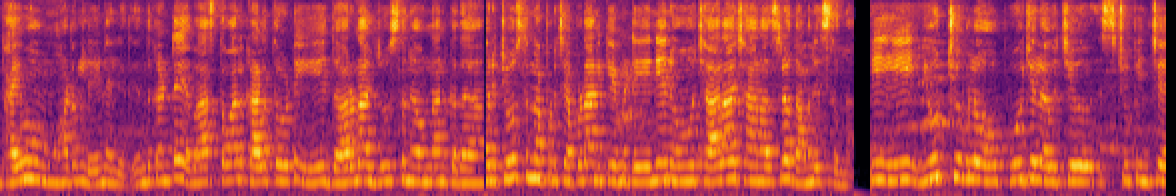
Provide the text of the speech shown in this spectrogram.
భయం మొహటం లేనేలేదు ఎందుకంటే వాస్తవాల కళ్ళతోటి దారుణాలు చూస్తూనే ఉన్నాను కదా. మరి చూస్తున్నప్పుడు చెప్పడానికి ఏమిటి? నేను చాలా ఛానల్స్లో గమనిస్తున్నాను గమనిస్తున్నా. ఈ యూట్యూబ్లో పూజలు అవి చూపించే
